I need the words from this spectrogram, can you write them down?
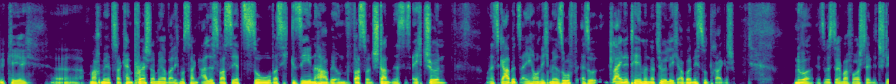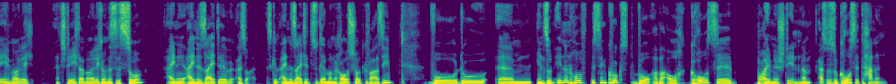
okay. Ich äh, mache mir jetzt da keinen Pressure mehr, weil ich muss sagen, alles, was jetzt so, was ich gesehen habe und was so entstanden ist, ist echt schön. Und es gab jetzt eigentlich auch nicht mehr so, also kleine Themen natürlich, aber nicht so tragisch. Nur, jetzt müsst ihr euch mal vorstellen, jetzt stehe ich neulich, jetzt stehe ich da neulich und es ist so, eine, eine Seite, also es gibt eine Seite, zu der man rausschaut quasi, wo du ähm, in so einen Innenhof bisschen guckst, wo aber auch große Bäume stehen, ne? also so große Tannen.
